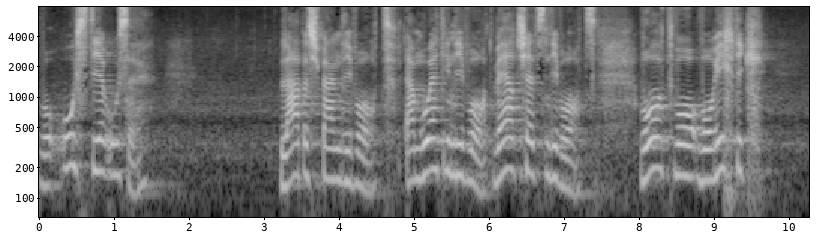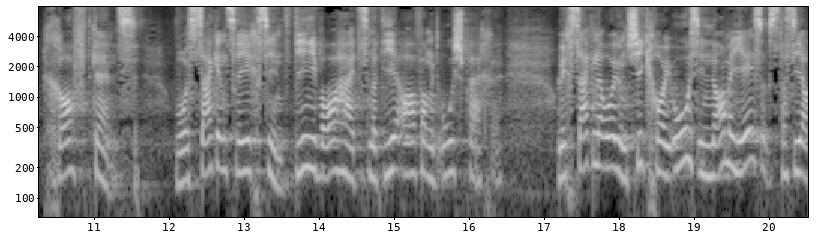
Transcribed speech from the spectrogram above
wo aus dir raus lebensspendende Wort, ermutigende Wort, wertschätzende Wort, Wort, wo, wo richtig Kraft geben, wo segensreich sind, deine Wahrheit, dass wir die anfangen aussprechen. Und ich segne euch und schicke euch aus im Namen Jesus, dass ihr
